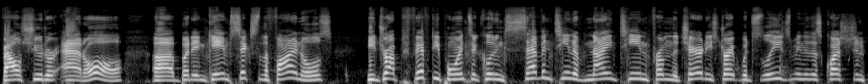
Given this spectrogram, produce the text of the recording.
foul shooter at all, uh, but in game six of the finals, he dropped 50 points, including 17 of 19 from the charity stripe, which leads me to this question.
